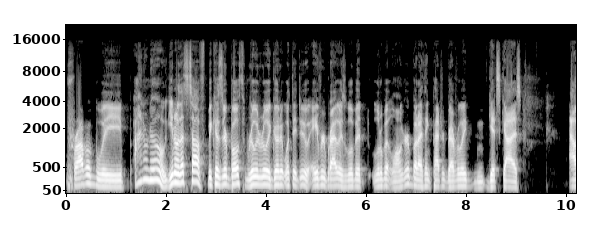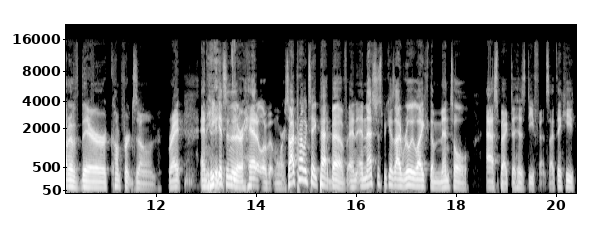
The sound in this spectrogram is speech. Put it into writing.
Probably, I don't know. You know, that's tough because they're both really, really good at what they do. Avery Bradley is a little bit, a little bit longer, but I think Patrick Beverley gets guys out of their comfort zone, right? And he gets into their head a little bit more. So I'd probably take Pat Bev, and and that's just because I really like the mental aspect of his defense. I think he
